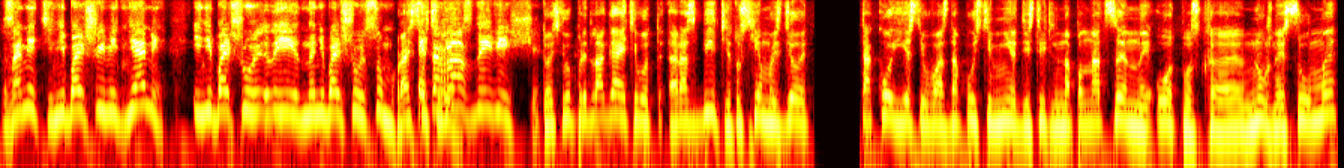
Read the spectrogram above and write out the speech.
заметьте, небольшими днями и небольшую и на небольшую сумму. Простите, это разные вещи. То есть вы предлагаете вот разбить эту схему, сделать такой, если у вас, допустим, нет действительно на полноценный отпуск э, нужной суммы,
